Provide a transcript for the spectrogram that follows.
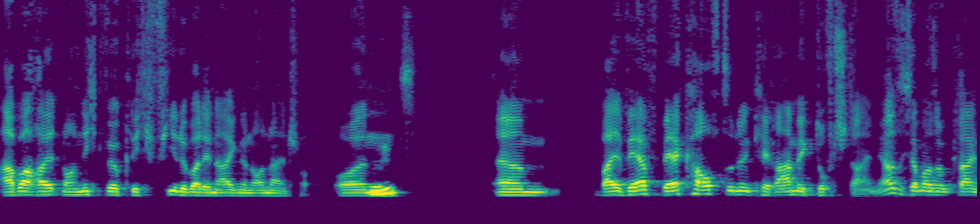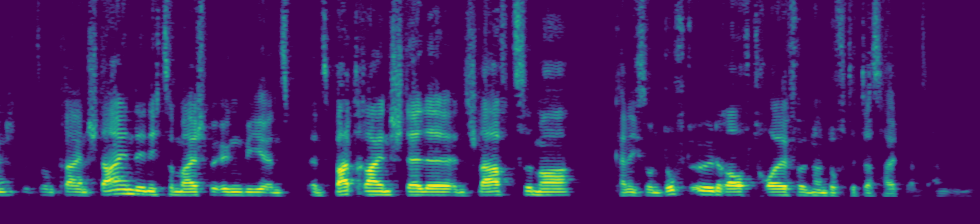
aber halt noch nicht wirklich viel über den eigenen Online-Shop. Und mhm. ähm, weil wer, wer kauft so einen Keramik-Duftstein? Ja, also ich sag mal so einen kleinen, so einen kleinen Stein, den ich zum Beispiel irgendwie ins, ins Bad reinstelle, ins Schlafzimmer, kann ich so ein Duftöl drauf träufeln und dann duftet das halt ganz angenehm.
